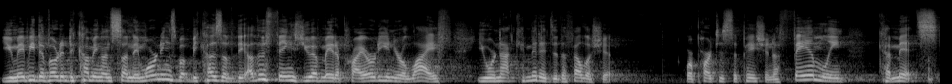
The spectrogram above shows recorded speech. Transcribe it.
You may be devoted to coming on Sunday mornings, but because of the other things you have made a priority in your life, you are not committed to the fellowship or participation. A family commits.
